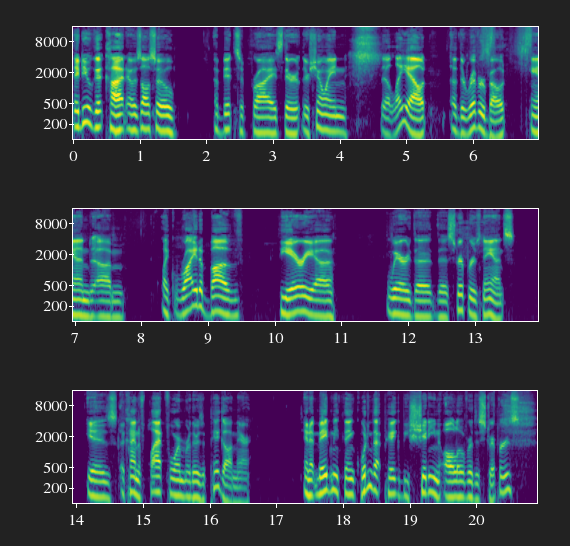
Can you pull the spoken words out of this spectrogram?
They do get caught. I was also a bit surprised. They're they're showing the layout of the riverboat, and um, like right above the area where the the strippers dance is a kind of platform where there's a pig on there, and it made me think, wouldn't that pig be shitting all over the strippers?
